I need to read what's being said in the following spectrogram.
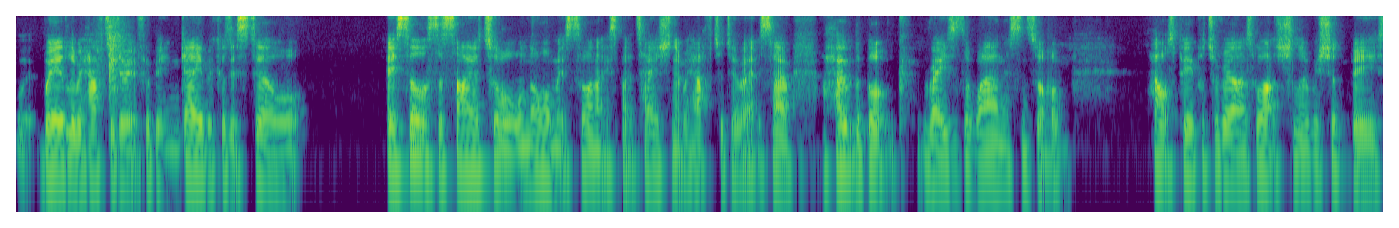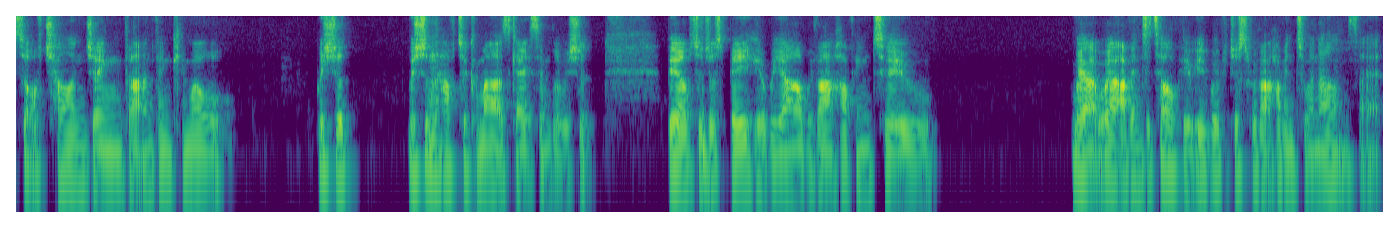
weirdly we have to do it for being gay because it's still it's still a societal norm it's still an expectation that we have to do it. So i hope the book raises awareness and sort of helps people to realize well actually we should be sort of challenging that and thinking well we should we shouldn't have to come out as gay simply. We should be able to just be who we are without having to without, without having to tell people just without having to announce it.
